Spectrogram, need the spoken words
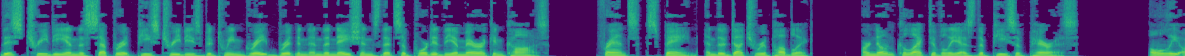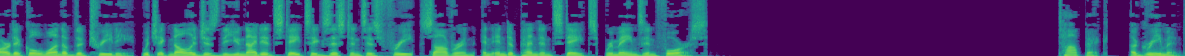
This treaty and the separate peace treaties between Great Britain and the nations that supported the American cause—France, Spain, and the Dutch Republic—are known collectively as the Peace of Paris. Only Article 1 of the treaty, which acknowledges the United States' existence as free, sovereign, and independent states, remains in force. Agreement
